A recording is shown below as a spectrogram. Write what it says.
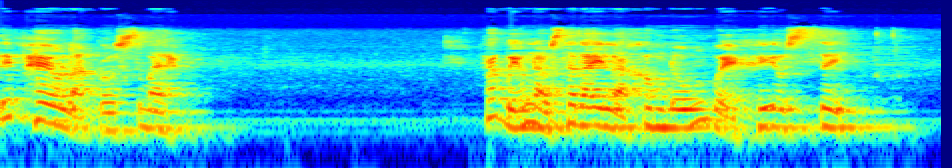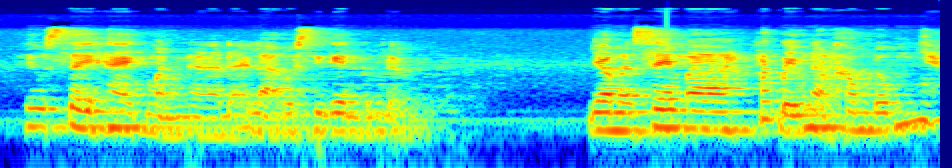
Tiếp theo là câu số 3 Phát biểu nào sau đây là không đúng về khí oxy? Khí oxy hay mình à, để là oxygen cũng được. Giờ mình xem à, phát biểu nào không đúng nhé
